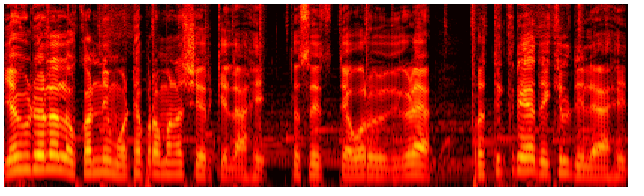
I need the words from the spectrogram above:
या व्हिडिओला लोकांनी मोठ्या प्रमाणात शेअर केला आहे. तसेच त्यावर वेगवेगळ्या प्रतिक्रिया देखील दिल्या आहेत.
